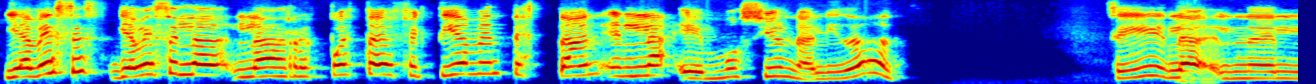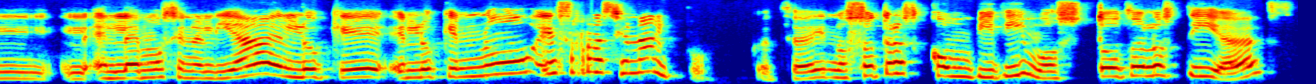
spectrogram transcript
Y a veces, y a veces las respuestas efectivamente están en la emocionalidad. ¿sí? en, la emocionalidad, en lo, que, en lo que no es racional. Nosotros convivimos todos los días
